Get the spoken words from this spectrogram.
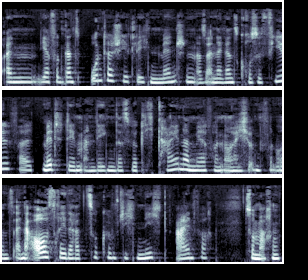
ein, ja, von ganz unterschiedlichen Menschen, also eine ganz große Vielfalt mit dem Anliegen, dass wirklich keiner mehr von euch und von uns eine Ausrede hat, zukünftig nicht einfach zu machen,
